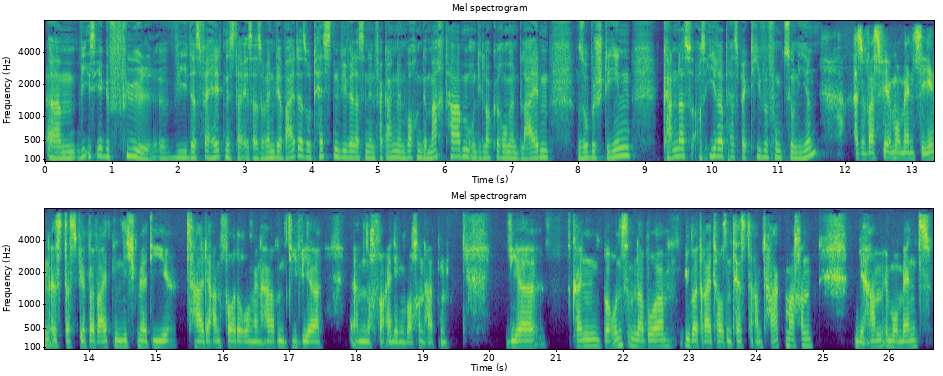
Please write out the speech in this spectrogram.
Ähm, wie ist Ihr Gefühl, wie das Verhältnis da ist? Also wenn wir weiter so testen, wie wir das in den vergangenen Wochen gemacht haben und die Lockerungen bleiben so bestehen, kann das aus Ihrer Perspektive funktionieren? Also was wir im Moment sehen, ist, dass wir bei weitem nicht mehr die Zahl der Anforderungen haben, die wir ähm, noch vor einigen Wochen hatten. Wir können bei uns im Labor über 3000 Teste am Tag machen. Wir haben im Moment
